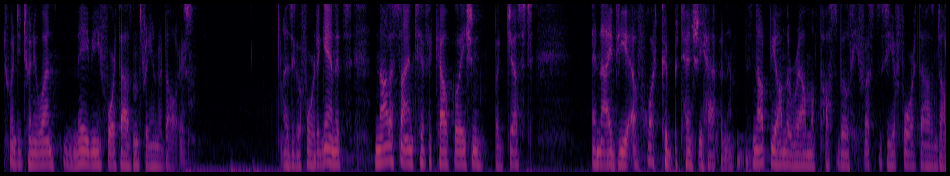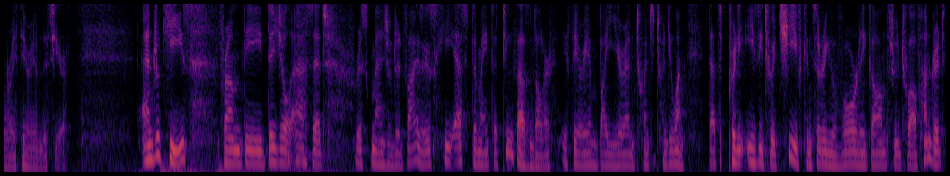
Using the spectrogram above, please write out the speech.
2021, maybe $4,300. As I go forward, again, it's not a scientific calculation, but just an idea of what could potentially happen. It's not beyond the realm of possibility for us to see a $4,000 Ethereum this year. Andrew Keys from the Digital Asset risk management advisors, he estimates a $2,000 Ethereum by year end 2021. That's pretty easy to achieve considering you've already gone through 1200.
